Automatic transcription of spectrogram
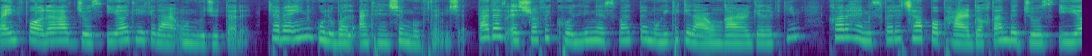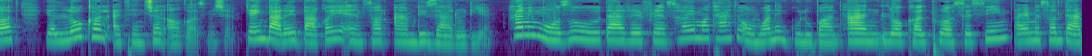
و این فارغ از جزئیاتیه که در اون وجود داره که به این global attention گفته میشه. بعد از اشراف کلی نسبت به محیطی که در اون قرار گرفتیم کار hemisphere چپ با پرداختن به جزئیات یا local attention آغاز میشه که این برای بقای انسان امری ضروریه. همین موضوع در reference های ما تحت عنوان global and local processing برای مثال در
